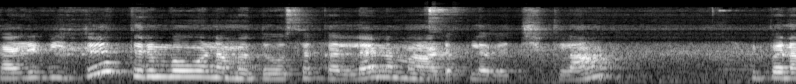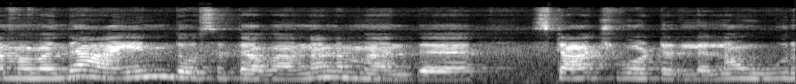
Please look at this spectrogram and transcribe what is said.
கழுவிட்டு திரும்பவும் நம்ம தோசைக்கல்லை நம்ம அடுப்பில் வச்சுக்கலாம். இப்போ நம்ம வந்து அயன் தோசை தவானா நம்ம அந்த ஸ்டார்ச் வாட்டர்லலாம் ஊற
